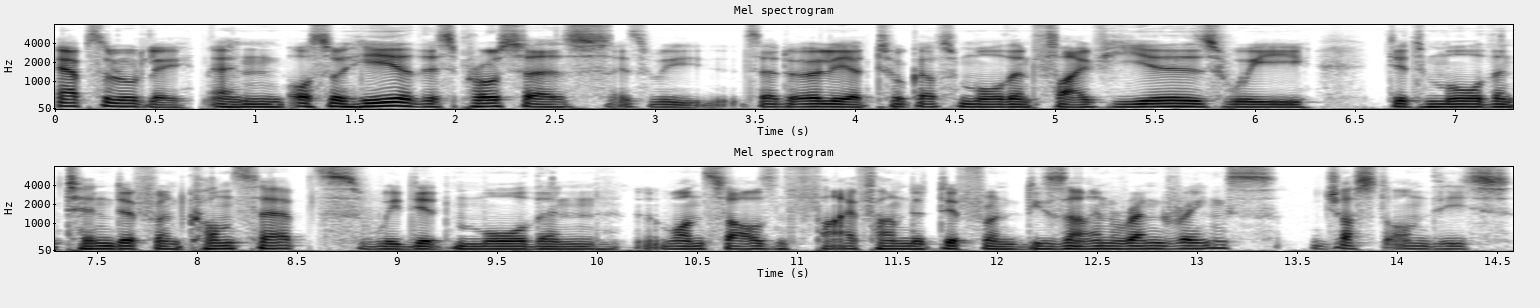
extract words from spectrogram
Absolutely. And also here, this process, as we said earlier, took us more than five years. We did more than 10 different concepts. We did more than 1,500 different design renderings just on these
